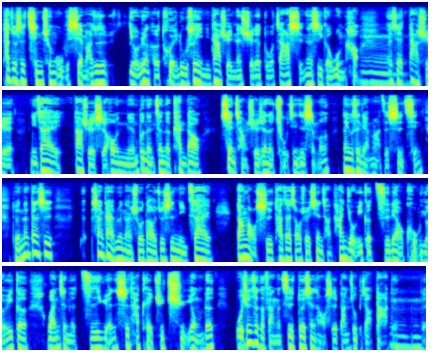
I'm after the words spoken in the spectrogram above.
他就是青春无限嘛，他就是。有任何退路，所以你大学能学的多扎实，那是一个问号。嗯，而且大学你在大学的时候，你能不能真的看到现场学生的处境是什么？那又是两码子事情。对，那但是像刚才润男说到，就是你在当老师，他在教学现场，他有一个资料库，有一个完整的资源，是他可以去取用的。我觉得这个反而是对现场老师帮助比较大的。嗯，对。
